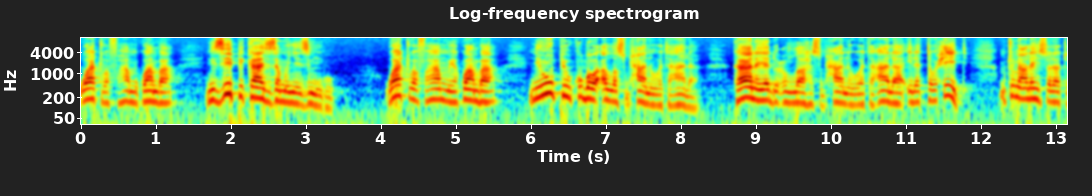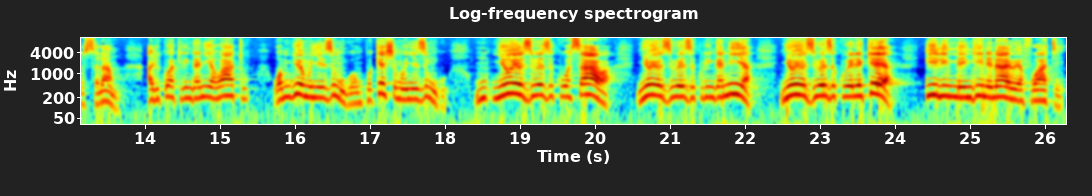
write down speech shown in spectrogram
Watu wafahamu kwamba ni zipi kazi za mwenyezi mungu? Watu wafahamu ya kwamba ni upi ukubwa wa allah subhanahu wataala kana yaduu llaha subhanahu wataala ila tauhid mtume alaihi salatu wassalam alikuwa akilingania watu wamjue mwenyezi mungu wampokeshe mwenyezi mungu. Nyoyo ziweze kuwa sawa nyoyo ziweze kulingania nyoyo ziweze kuelekea ili mengine nayo yafuate.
